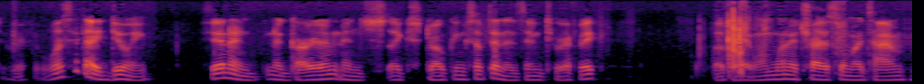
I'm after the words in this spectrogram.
Terrific. What's that guy doing? Is he in a, in a garden and like stroking something that's in terrific? Okay, well, I'm gonna try this one more time.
